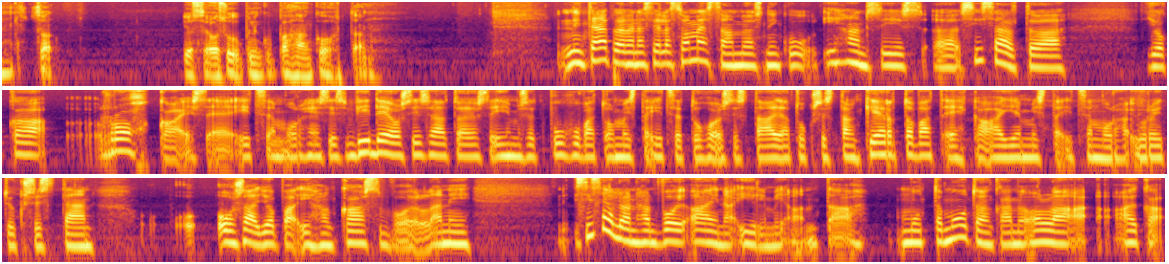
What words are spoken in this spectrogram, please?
se on, jos se osuu niin kuin pahaan kohtaan. Niin tänä päivänä siellä somessa on myös niin kuin ihan siis äh, sisältöä, joka rohkaisee itsemurhiin. Siis videosisältöä, jossa ihmiset puhuvat omista itsetuhoisista ajatuksistaan, kertovat ehkä aiemmista itsemurhayrityksistään, osa jopa ihan kasvoilla. Niin sisällönhän voi aina ilmi antaa, mutta muutoinkaan me ollaan aika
